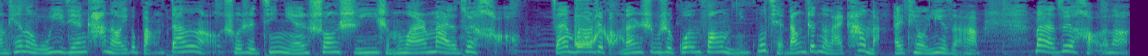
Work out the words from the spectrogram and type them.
两天呢，无意间看到一个榜单啊，说是今年双十一什么玩意儿卖的最好。咱也不知道这榜单是不是官方的，你姑且当真的来看吧。哎，挺有意思啊！卖的最好的呢，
